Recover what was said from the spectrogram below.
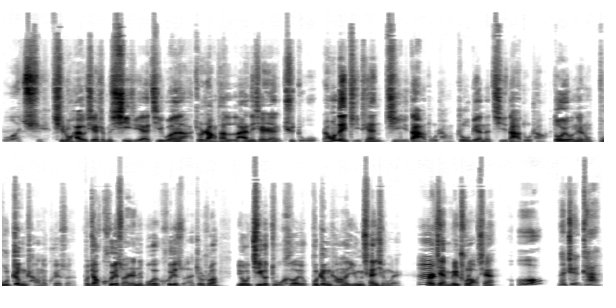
我去，其中还有一些什么细节机关啊，就让他来那些人去赌。然后那几天几大赌场周边的几大赌场都有那种不正常的亏损，不叫亏损，人家不会亏损，就是说有几个赌客有不正常的赢钱行为，嗯而且没出老千。哦，那这看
